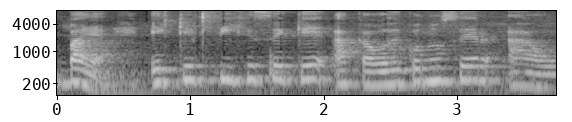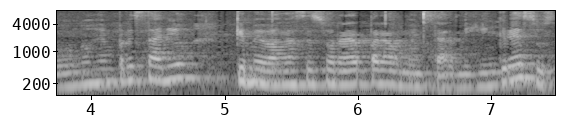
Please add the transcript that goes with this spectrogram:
Vaya, es que fíjese que acabo de conocer a unos empresarios que me van a asesorar para aumentar mis ingresos.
